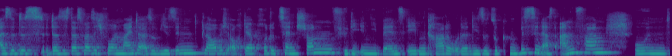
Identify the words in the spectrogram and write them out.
also das, das ist das, was ich vorhin meinte. Also wir sind, glaube ich, auch der Produzent schon für die Indie-Bands eben gerade oder die so, so ein bisschen erst anfangen. Und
